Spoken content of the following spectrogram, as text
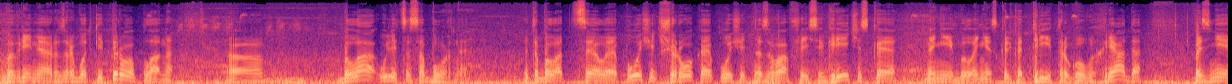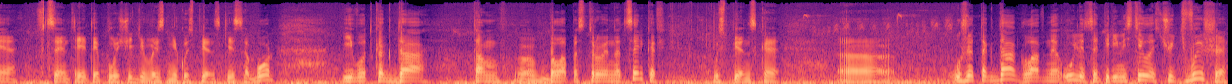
во время разработки первого плана э, была улица Соборная. Это была целая площадь, широкая площадь, называвшаяся Греческая. На ней было несколько, три торговых ряда. Позднее в центре этой площади возник Успенский собор. И вот когда там э, была построена церковь Успенская, э, уже тогда главная улица переместилась чуть выше,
